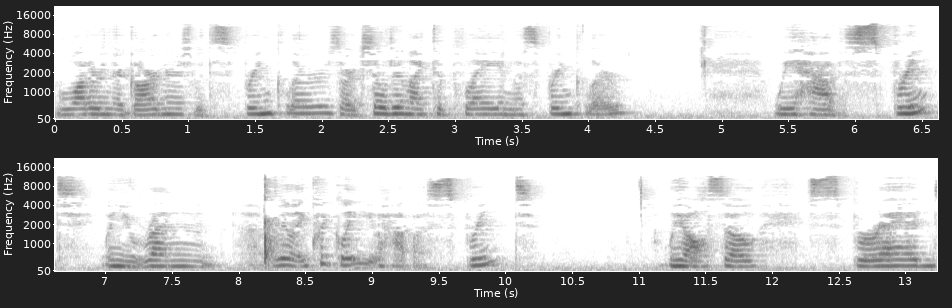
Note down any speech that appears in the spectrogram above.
watering their gardeners with sprinklers. Our children like to play in the sprinkler. We have sprint. When you run uh, really quickly, you have a sprint. We also spread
